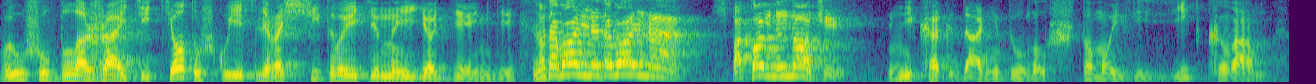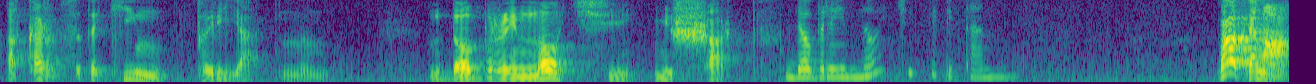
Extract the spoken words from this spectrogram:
Вы уж ублажайте тетушку, если рассчитываете на ее деньги. Ну, довольно, довольно! Спокойной ночи! Никогда не думал, что мой визит к вам окажется таким приятным. Доброй ночи, мисс Шарп. Доброй ночи, капитан. Вот оно,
